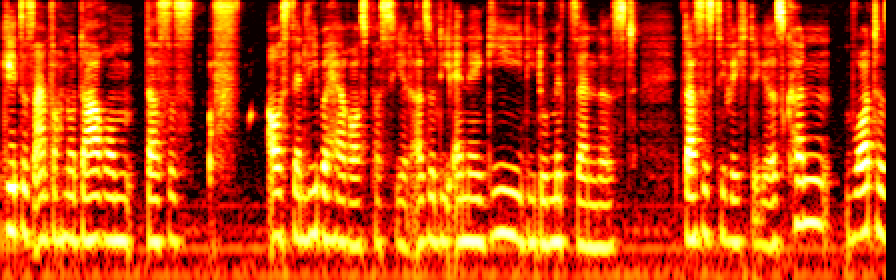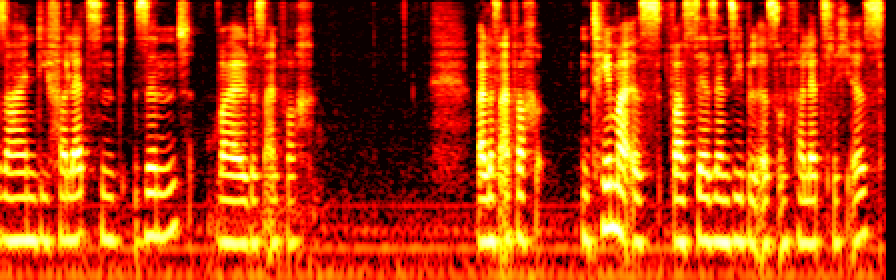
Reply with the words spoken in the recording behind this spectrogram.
geht es einfach nur darum, dass es aus der Liebe heraus passiert. Also die Energie, die du mitsendest, das ist die wichtige. Es können Worte sein, die verletzend sind, weil das einfach, weil das einfach ein Thema ist, was sehr sensibel ist und verletzlich ist.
